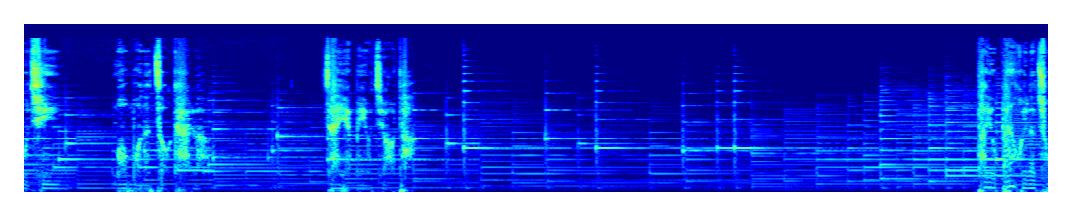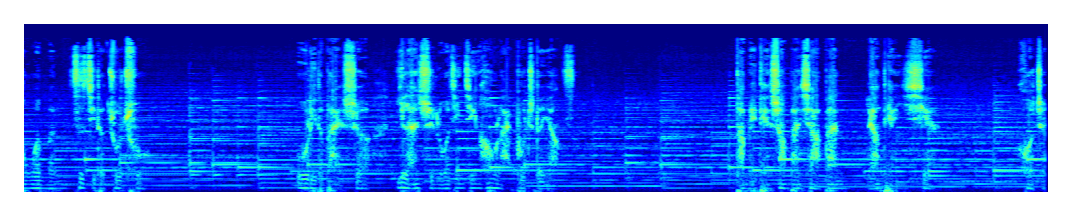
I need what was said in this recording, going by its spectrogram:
母亲默默的走开了，再也没有叫他。他又搬回了崇文门自己的住处。屋里的摆设依然是罗晶晶后来布置的样子。他每天上班下班两点一线，或者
